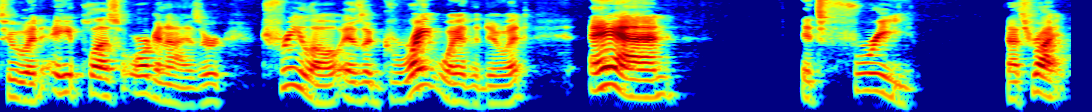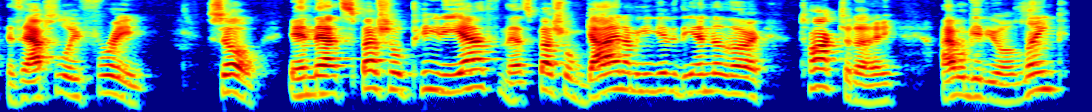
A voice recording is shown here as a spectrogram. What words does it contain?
to an A plus organizer. Trello is a great way to do it, and it's free. That's right, it's absolutely free. So, in that special PDF, that special guide I'm going to give you at the end of our talk today, I will give you a link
